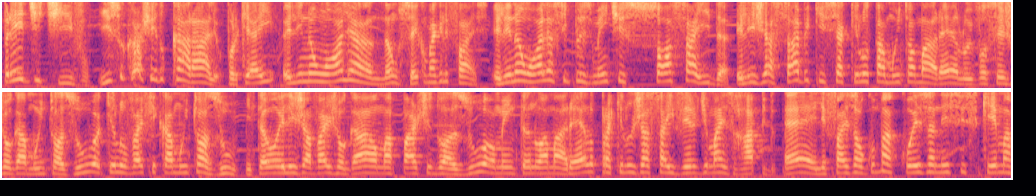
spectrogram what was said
preditivo. Isso que eu achei do caralho, porque aí ele não olha, não sei como é que ele faz. Ele não olha simplesmente só a saída. Ele já sabe que se aquilo está muito amarelo e você jogar muito azul, aquilo vai ficar muito azul. Então ele já vai jogar uma parte do azul aumentando o amarelo para aquilo já sair verde mais rápido. É, ele faz alguma coisa nesse esquema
